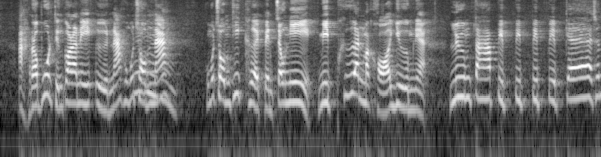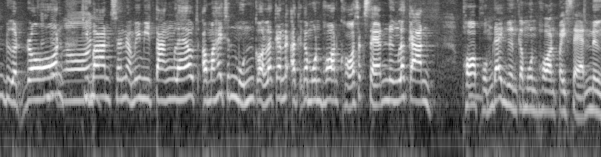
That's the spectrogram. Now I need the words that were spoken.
ๆอะเราพูดถึงกรณีอื่นนะคุณผู้ชมนะอืม คุณผู้ชมที่เคยเป็นเจ้าหนี้มีเพื่อนมาขอยืมเนี่ยลืมตาปิบปิบปิบปิบแก ฉันเดือดร้อนเดือดร้อน ที่บ้านฉันอะไม่มีตังค์แล้ว เอามาให้ฉันหมุนก่อนแล้วกันอาจจะกมลพรขอสักแสนหนึ่งแล้วกัน พอผมได้เงินกมลพรไปแสนหนึ่ง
